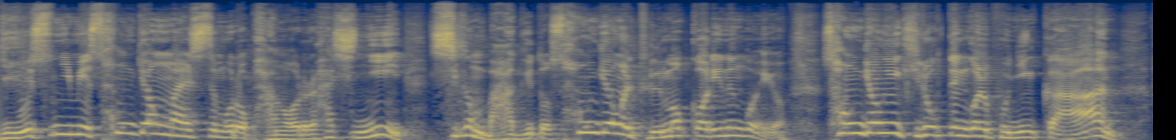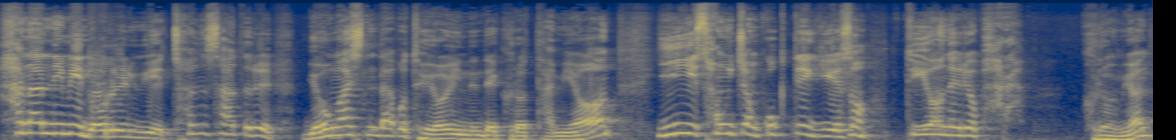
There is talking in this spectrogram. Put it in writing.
예수님이 성경 말씀으로 방어를 하시니 지금 마귀도 성경을 들먹거리는 거예요. 성경에 기록된 걸 보니까 하나님이 너를 위해 천사들을 명하신다고 되어 있는데 그렇다면 이 성전 꼭대기에서 뛰어내려 봐라. 그러면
